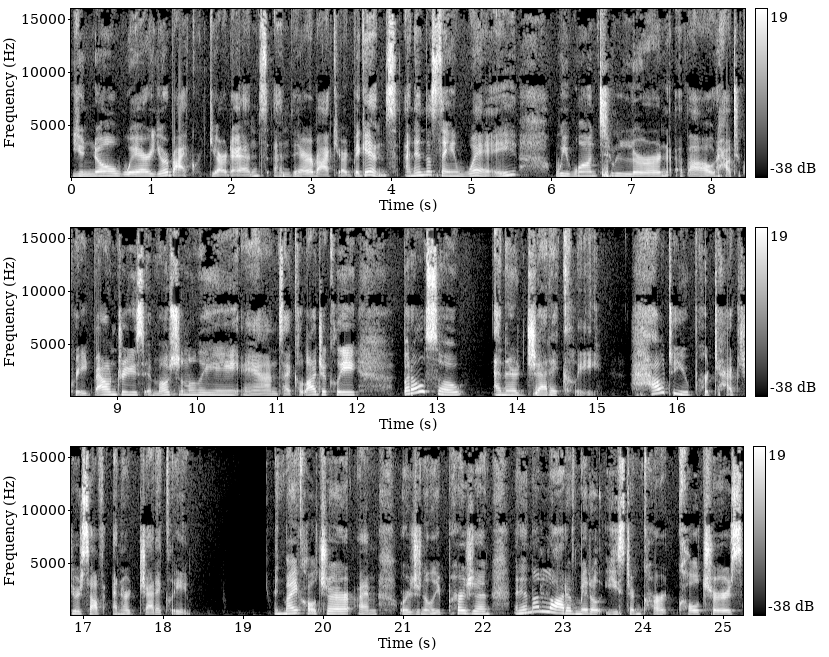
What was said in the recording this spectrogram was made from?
You know where your backyard ends and their backyard begins. And in the same way, we want to learn about how to create boundaries emotionally and psychologically, but also energetically. How do you protect yourself energetically? In my culture, I'm originally Persian, and in a lot of Middle Eastern cultures,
